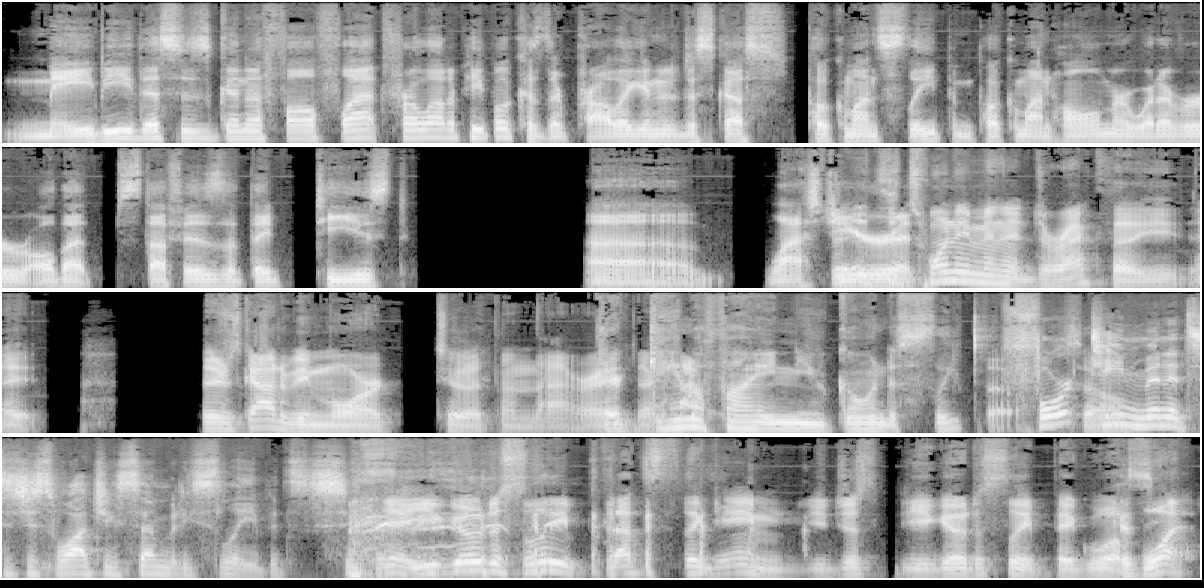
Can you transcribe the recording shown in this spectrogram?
maybe this is gonna fall flat for a lot of people because they're probably going to discuss Pokemon Sleep and Pokemon Home or whatever all that stuff is that they teased uh last year. It's a at- 20 minute direct, though. You, I, there's got to be more to it than that, right? they're There has- gamifying you going to sleep though. 14 So- minutes is just watching somebody sleep. It's super. yeah, you go to sleep. That's the game. You just you go to sleep. Big whoop. 'Cause- What?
